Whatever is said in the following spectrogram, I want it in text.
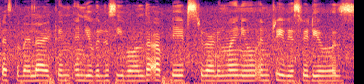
press the bell icon and you will receive all the updates regarding my new and previous videos.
